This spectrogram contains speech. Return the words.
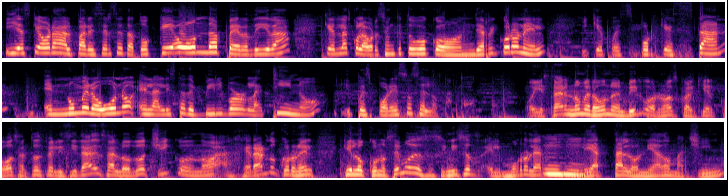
y es que ahora al parecer se tatuó Qué onda perdida, que es la colaboración que tuvo con Jerry Coronel y que pues porque están en número uno en la lista de Billboard Latino y pues por eso se lo tatuó. Oye, estar en número uno en Billboard no es cualquier cosa. Entonces, felicidades a los dos chicos, ¿no? A Gerardo Coronel, que lo conocemos de sus inicios. El morro le ha, taloneado machín.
